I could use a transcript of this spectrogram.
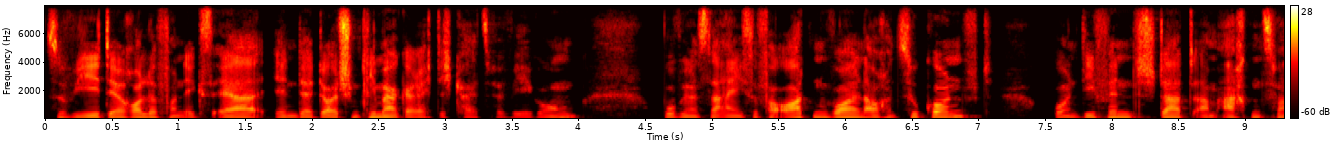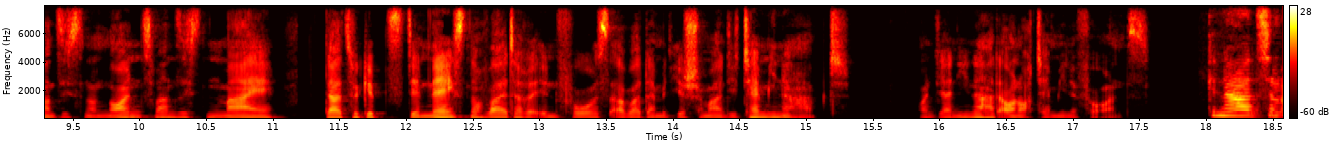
sowie der Rolle von XR in der deutschen Klimagerechtigkeitsbewegung wo wir uns da eigentlich so verorten wollen, auch in Zukunft. Und die findet statt am 28. und 29. Mai. Dazu gibt es demnächst noch weitere Infos, aber damit ihr schon mal die Termine habt. Und Janina hat auch noch Termine für uns. Genau, zum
